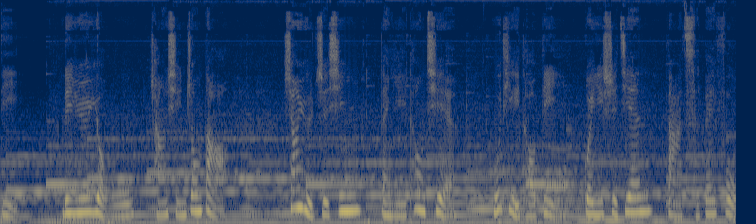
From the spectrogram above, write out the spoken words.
弟，离于有无，常行中道，相与至心，等一痛切，五体投地，皈依世间，大慈悲父。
